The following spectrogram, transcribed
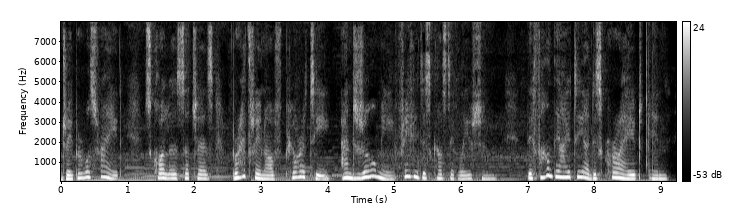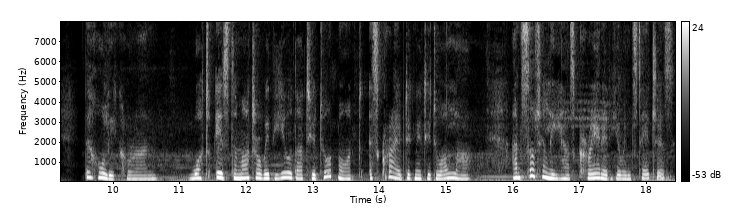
Draper was right. Scholars such as Brethren of Purity and Rumi freely discussed evolution. They found the idea described in the Holy Quran. What is the matter with you that you do not ascribe dignity to Allah? And certainly He has created you in stages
